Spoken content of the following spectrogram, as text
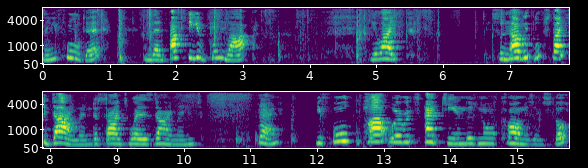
Then you fold it, and then after you've done that, you like, so now it looks like a diamond, the sides where there's diamonds. Then you fold the part where it's empty and there's no corners and stuff.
